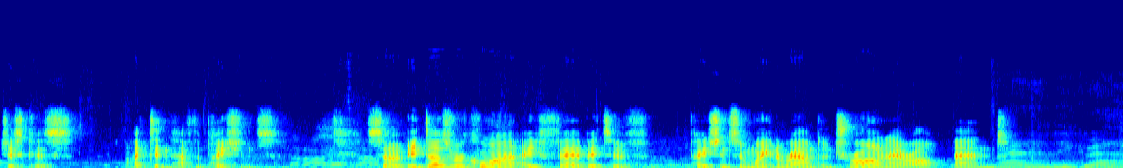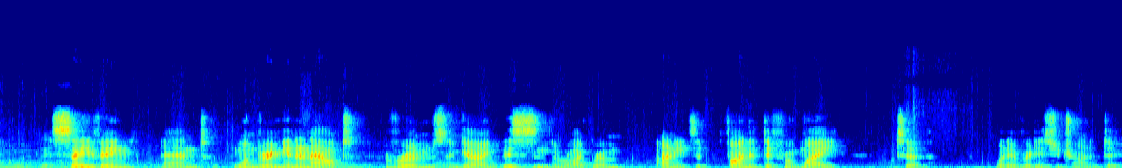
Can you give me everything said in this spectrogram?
Just because I didn't have the patience. So it does require a fair bit of patience and waiting around and trial and error and saving and wandering in and out of rooms and going, this isn't the right room, I need to find a different way to whatever it is you're trying to do.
